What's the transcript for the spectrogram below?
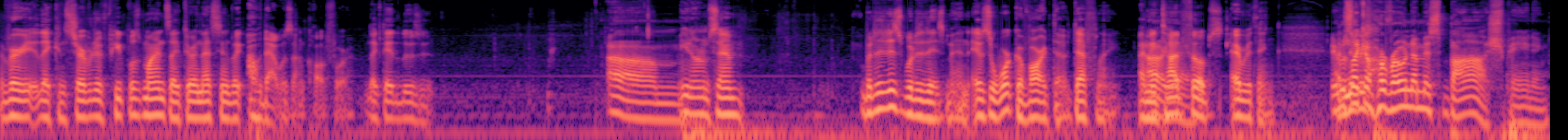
very like conservative people's minds. Like during that scene, like, oh, that was uncalled for. Like they'd lose it. Um, You know what I'm saying? But it is what it is, man. It was a work of art, though. Definitely. I mean, Oh, Todd yeah. Phillips, everything. it I've was like a Hieronymus Bosch painting.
